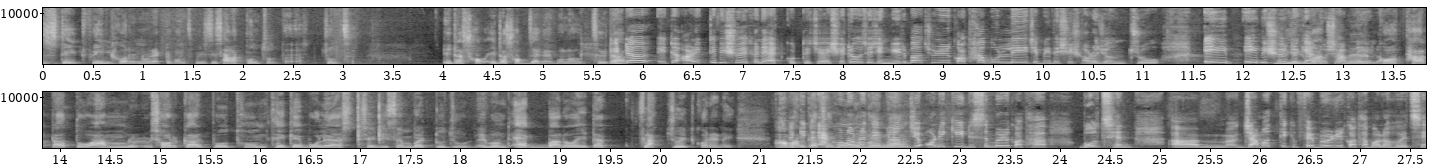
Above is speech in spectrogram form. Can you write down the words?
স্টেট ফেল করানোর একটা কনস্পিরেসি সারাক্ষণ চলতে চলছে। এটা সব এটা সব জায়গায় বলা হচ্ছে। এটা এটা এটা আরেকটি বিষয় এখানে অ্যাড করতে চাই সেটা হচ্ছে যে নির্বাচনের কথা বললেই যে বিদেশি ষড়যন্ত্র এই এই বিষয়টা কেন সামনে এলো? কথাটা তো আমরা সরকার প্রথম থেকে বলে আসছে ডিসেম্বর টু জুন এবং একবারও এটা ফ্লাকচুয়েট করে নাই। আমার কাছে এখন আমরা দেখলাম যে অনেকেই ডিসেম্বরের কথা বলছেন জামাত থেকে ফেব্রুয়ারির কথা বলা হয়েছে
